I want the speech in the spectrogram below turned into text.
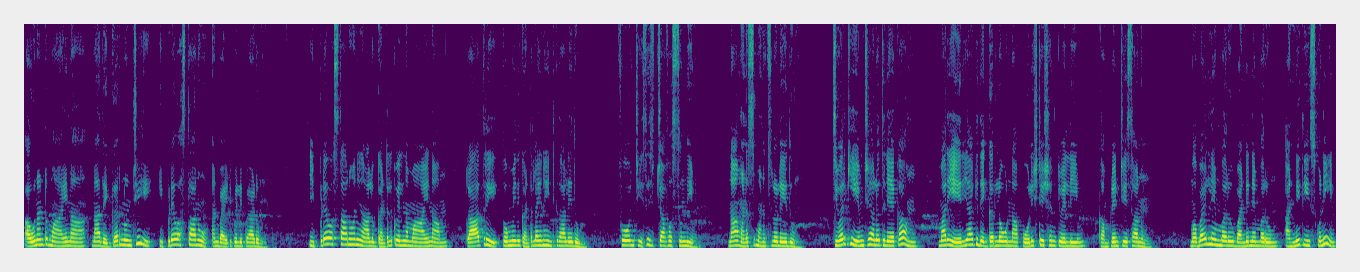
అవునంటూ మా ఆయన నా దగ్గర నుంచి ఇప్పుడే వస్తాను అని బయటకు వెళ్ళిపోయాడు. ఇప్పుడే వస్తాను అని నాలుగు గంటలకు వెళ్ళిన మా ఆయన రాత్రి తొమ్మిది గంటలైనా ఇంటికి రాలేదు. ఫోన్ చేసి స్విచ్ ఆఫ్ వస్తుంది. నా మనసు మనసులో లేదు. చివరికి ఏం చేయాలో తెలియక మరి ఏరియాకి దగ్గరలో ఉన్న పోలీస్ స్టేషన్కి వెళ్ళి కంప్లైంట్ చేశాను. మొబైల్ నెంబరు బండి నెంబరు అన్నీ తీసుకొని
